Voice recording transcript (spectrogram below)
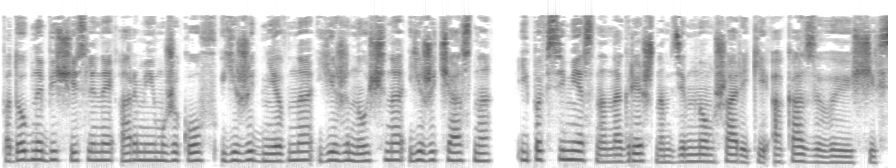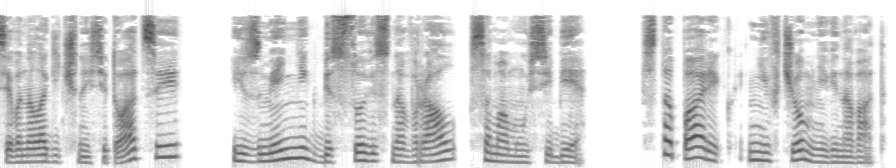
подобно бесчисленной армии мужиков, ежедневно, еженочно, ежечасно и повсеместно на грешном земном шарике оказывающихся в аналогичной ситуации, изменник бессовестно врал самому себе. Стопарик ни в чем не виноват.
